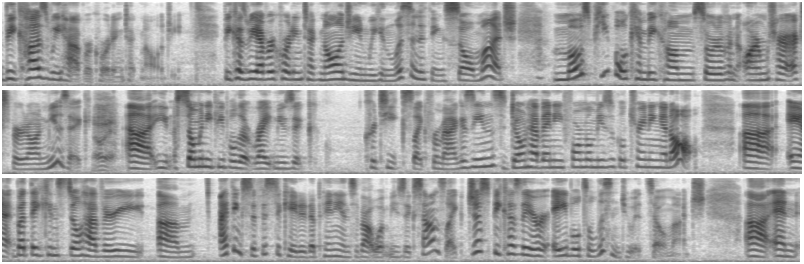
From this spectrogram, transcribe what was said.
because we have recording technology, because we have recording technology and we can listen to things so much, most people can become sort of an armchair expert on music. Oh, yeah. Uh, you know, so many people that write music critiques like for magazines don't have any formal musical training at all. Uh, and but they can still have very um, i think sophisticated opinions about what music sounds like just because they are able to listen to it so much. Uh, and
